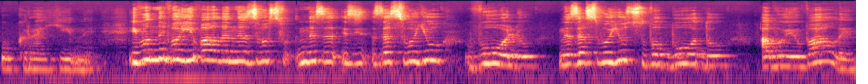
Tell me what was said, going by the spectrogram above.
України. І вони воювали не, за, свою волю, не за свою свободу, а воювали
